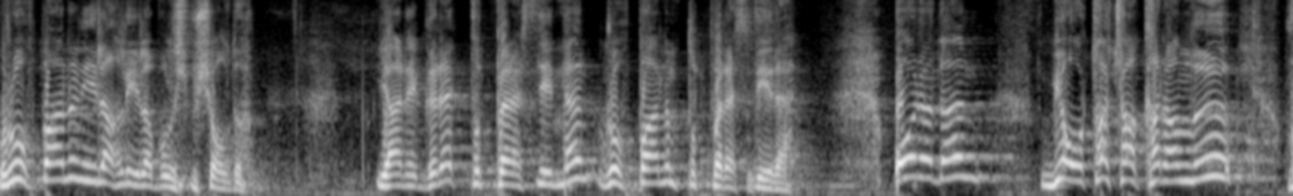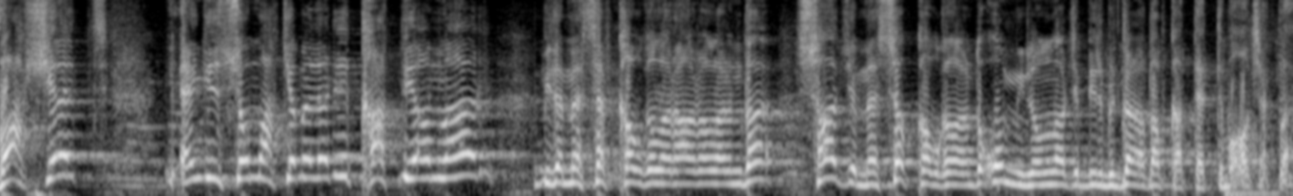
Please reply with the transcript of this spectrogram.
Ruhbanın ilahlığıyla buluşmuş oldu. Yani Grek putperestliğinden ruhbanın putperestliğine. Oradan bir ortaçağ karanlığı, vahşet, Engizisyon mahkemeleri, katliamlar, bir de mezhep kavgaları aralarında sadece mezhep kavgalarında 10 milyonlarca birbirinden adam katletti bu alçaklar.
